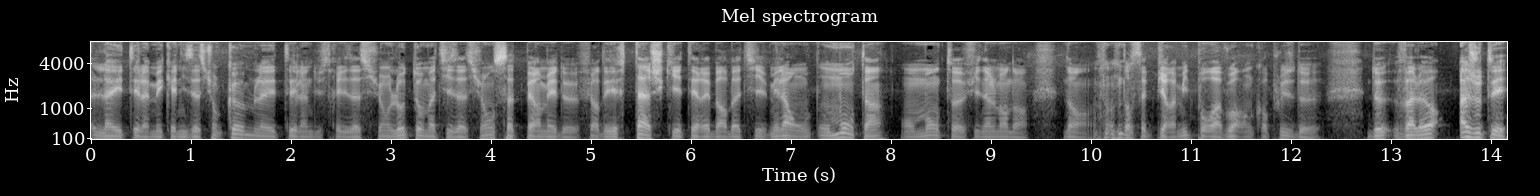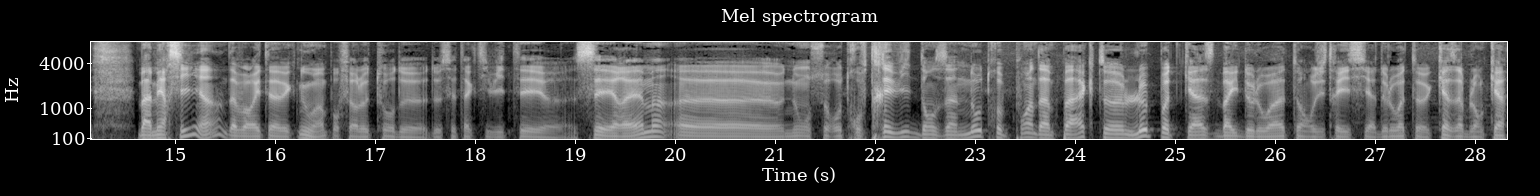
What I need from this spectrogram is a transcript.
l'a été la mécanisation, comme l'a été l'industrialisation, l'automatisation, ça te permet de faire des tâches qui étaient rébarbatives. Mais là, on, on monte, hein, on monte euh, finalement dans, dans, dans cette pyramide pour avoir encore plus de, de valeur ajoutée. Bah merci hein, d'avoir été avec nous hein, pour faire le tour de, de cette activité euh, CRM. Euh, nous, on se retrouve très vite dans un autre point d'impact, le podcast by Deloitte, enregistré ici à Deloitte Casablanca.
